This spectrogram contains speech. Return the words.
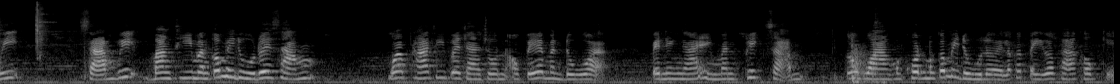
วิสามวิบางทีมันก็ไม่ดูด้วยซ้ำ ว่าพระที่ประชาชนเอาไปให้มันดูอะเป็นยังไงมันพลิกสามก็วางบางคนมันก็ไม่ดูเลย แล้วก็ตีว่าพระเขาเก๋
